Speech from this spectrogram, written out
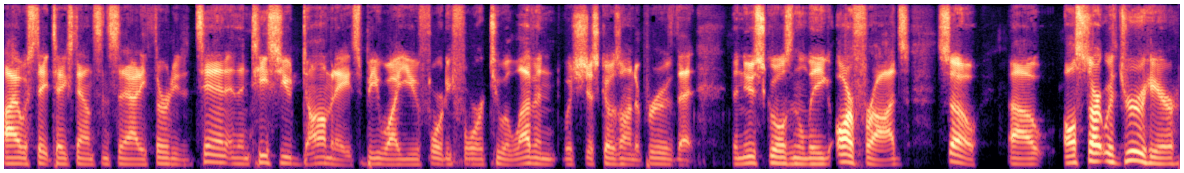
Iowa State takes down Cincinnati 30 to 10 and then TCU dominates BYU 44 to 11 which just goes on to prove that the new schools in the league are frauds. So, uh, I'll start with Drew here.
